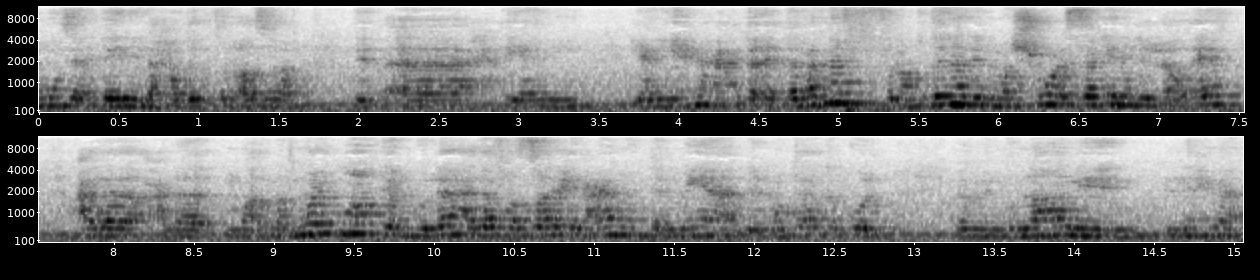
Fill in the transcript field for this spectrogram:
نموذج تاني لحديقة الأزهر تبقى يعني يعني إحنا اعتمدنا في نقدنا للمشروع السكني للاوقاف على على مجموعة نقط كان كلها هدفها الصالح العام والتنمية للمنطقة ككل. من ضمنها إن إحنا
